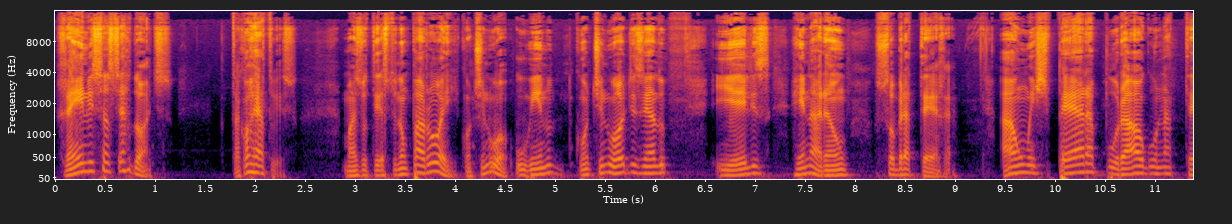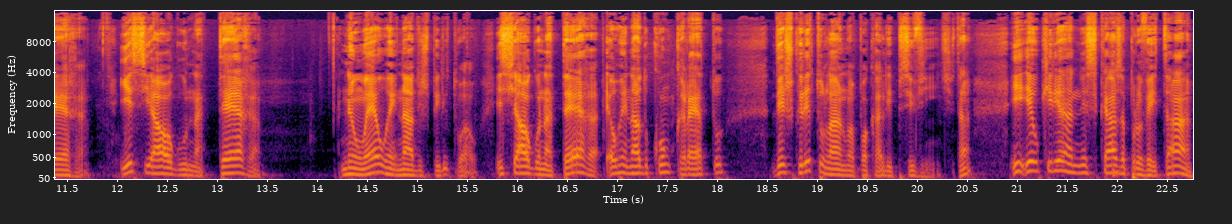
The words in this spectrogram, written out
reino e sacerdotes. Está correto isso. Mas o texto não parou aí, continuou. O hino continuou dizendo: e eles reinarão sobre a terra. Há uma espera por algo na terra. E esse algo na terra não é o reinado espiritual. Esse algo na terra é o reinado concreto descrito lá no Apocalipse 20. Tá? E eu queria, nesse caso, aproveitar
